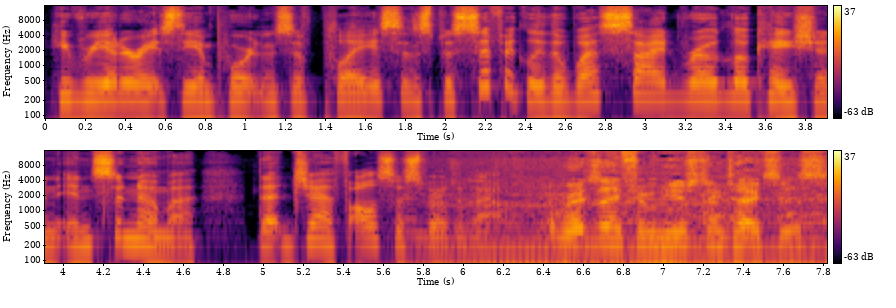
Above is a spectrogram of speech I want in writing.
He reiterates the importance of place and specifically the West Side Road location in Sonoma that Jeff also spoke about. Originally from Houston, Texas,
